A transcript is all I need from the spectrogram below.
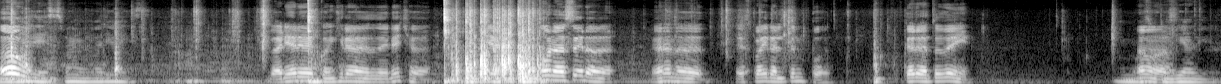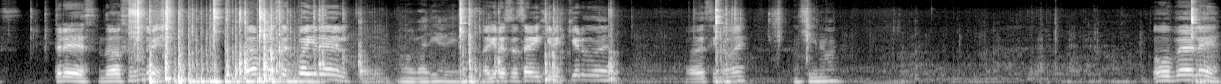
Oh. Vamos, variares. Variares con gira de derecha. Variares 1 a 0. Ganando Spiral Tempo. Carga tu Bay. Vamos. variares. 3, 2, 1, 3. Vamos, Spiral. Vamos, variares. ¿A qué se sabe gira izquierda? O decir no ve. Así nomás. Oh, pégale.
